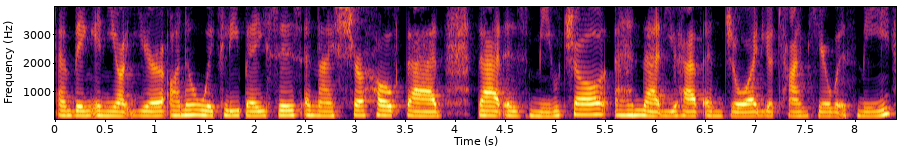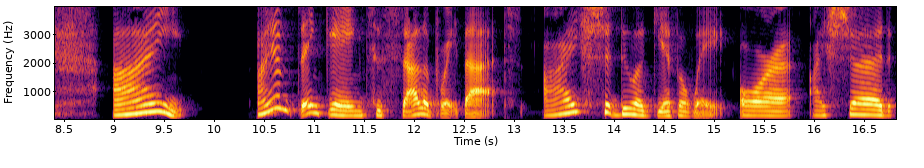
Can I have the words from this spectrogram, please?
and being in your ear on a weekly basis. And I sure hope that that is mutual and that you have enjoyed your time here with me. I I am thinking to celebrate that. I should do a giveaway or I should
